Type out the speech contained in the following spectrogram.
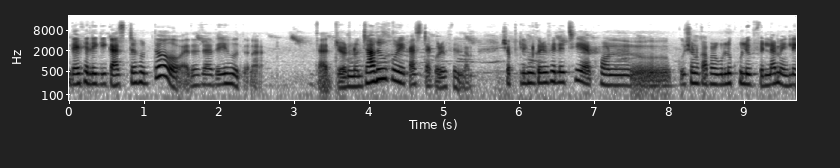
দেখালে কি কাজটা হতো? এত তাড়াতাড়ি হতো না। তার জন্য জাদু করে কাজটা করে ফেললাম। সব ক্লিন করে ফেলেছি। এখন কুশন কাপড়গুলো খুলে ফেললাম, এগুলো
